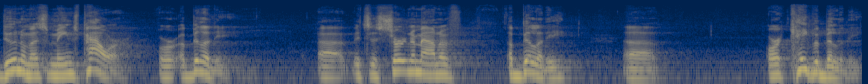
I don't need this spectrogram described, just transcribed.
Dunamis means power or ability. Uh, it's a certain amount of ability uh, or capability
